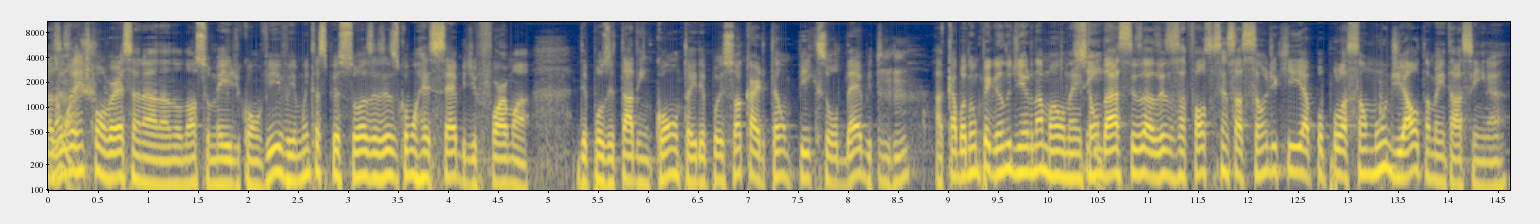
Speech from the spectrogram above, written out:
às vezes a gente acho. conversa na- na- no nosso meio de convívio e muitas pessoas, às vezes, como recebe de forma depositada em conta e depois só cartão, Pix ou débito, Uhum. acaba não pegando dinheiro na mão, né? Então Sim. dá às vezes, às vezes essa falsa sensação de que a população mundial também tá assim, né?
